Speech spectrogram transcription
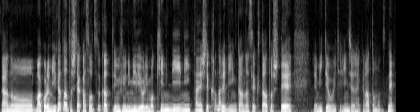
あの、まあ、これ見方としては仮想通貨っていうふうに見るよりも金利に対してかなり敏感なセクターとして見ておいていいんじゃないかなと思うんですね。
